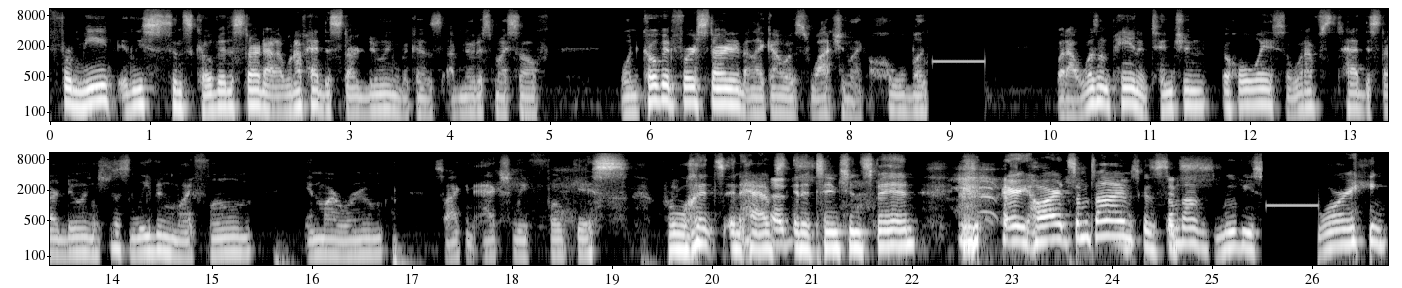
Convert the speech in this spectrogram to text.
for me, at least since COVID has started, what I've had to start doing because I've noticed myself when COVID first started, like I was watching like a whole bunch, but I wasn't paying attention the whole way. So what I've had to start doing is just leaving my phone in my room so I can actually focus for once and have an attention span. It's very hard sometimes because sometimes It's- movies boring,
